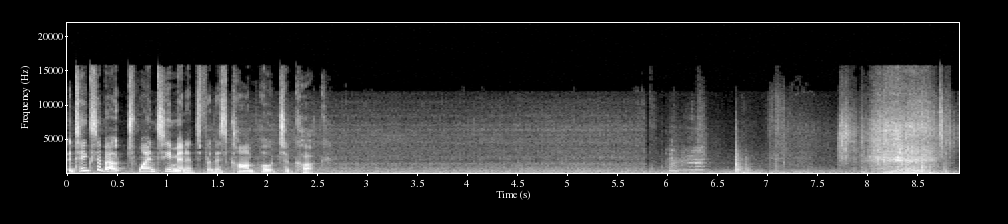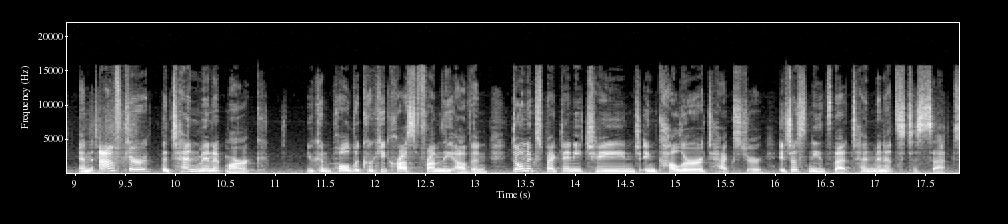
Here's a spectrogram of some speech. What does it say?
It takes about 20 minutes for this compote to cook. And after the 10 minute mark, you can pull the cookie crust from the oven. Don't expect any change in color or texture. It just needs that 10 minutes to set.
